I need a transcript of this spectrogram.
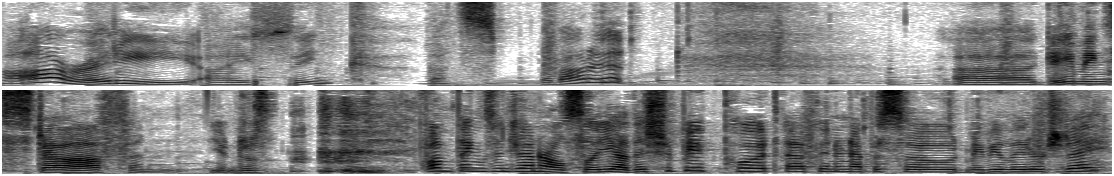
Alrighty, I think that's about it. Uh, gaming stuff and you know just fun things in general. So yeah, this should be put up in an episode maybe later today,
